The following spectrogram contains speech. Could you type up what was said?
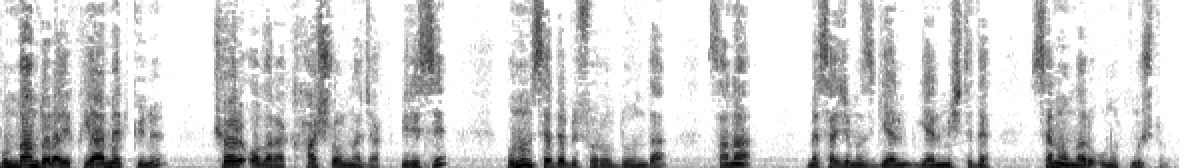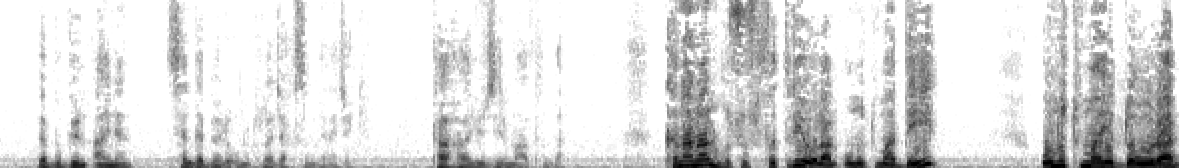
Bundan dolayı kıyamet günü kör olarak haşrolunacak birisi bunun sebebi sorulduğunda sana mesajımız gel, gelmişti de sen onları unutmuştun ve bugün aynen sen de böyle unutulacaksın denecek. Taha 126'da. Kınanan husus fıtri olan unutma değil, unutmayı doğuran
